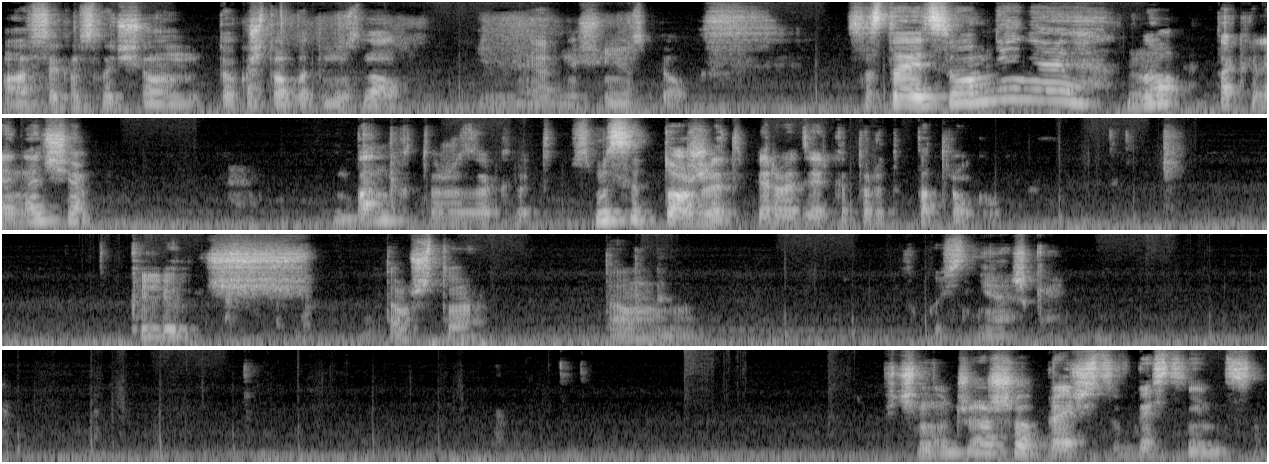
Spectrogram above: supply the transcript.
А, во всяком случае, он только что об этом узнал. Наверное, еще не успел составить свое мнение, но так или иначе банк тоже закрыт. В смысле тоже, это первая дверь, которую ты потрогал. Ключ. Там что? Там вкусняшка. Почему Джошуа прячется в гостинице?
